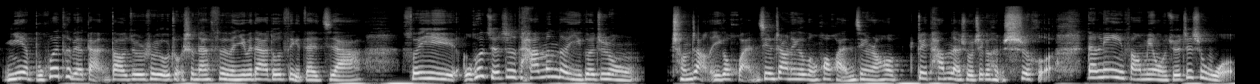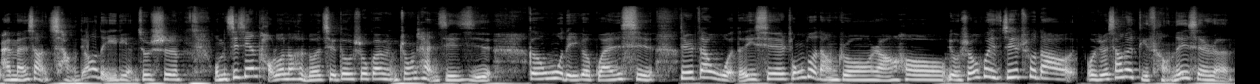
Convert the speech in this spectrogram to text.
你也不会特别感到，就是说有种圣诞氛围，因为大家都自己在家，所以我会觉得这是他们的一个这种。成长的一个环境，这样的一个文化环境，然后对他们来说这个很适合。但另一方面，我觉得这是我还蛮想强调的一点，就是我们之间讨论了很多，其实都是说关于中产阶级跟物的一个关系。其实，在我的一些工作当中，然后有时候会接触到，我觉得相对底层的一些人，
